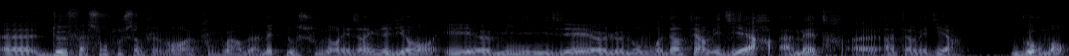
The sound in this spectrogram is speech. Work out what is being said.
de façon tout simplement à pouvoir bah, mettre nos sous dans les ingrédients et minimiser le nombre d'intermédiaires à mettre, intermédiaires gourmands,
